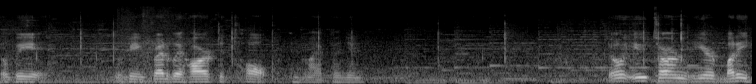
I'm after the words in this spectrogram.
will be, will be incredibly hard to top, in my opinion. Don't you turn here, buddy.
